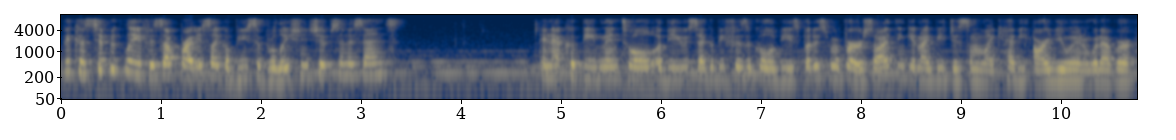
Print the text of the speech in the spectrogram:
because typically if it's upright, it's like abusive relationships in a sense. And that could be mental abuse, that could be physical abuse, but it's reversed. So I think it might be just some like heavy arguing or whatever,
